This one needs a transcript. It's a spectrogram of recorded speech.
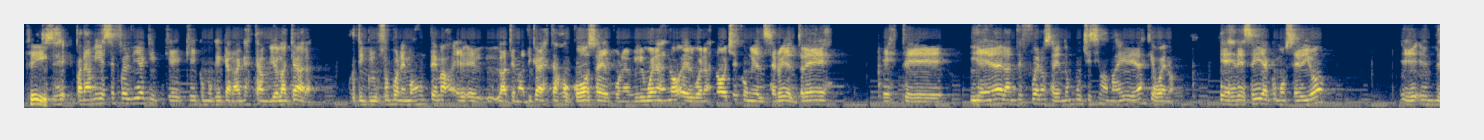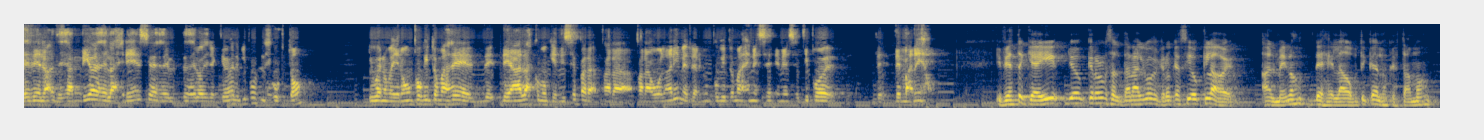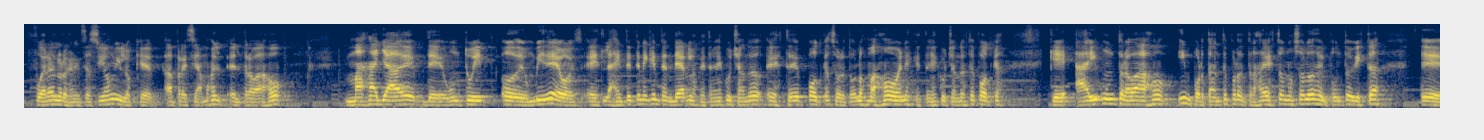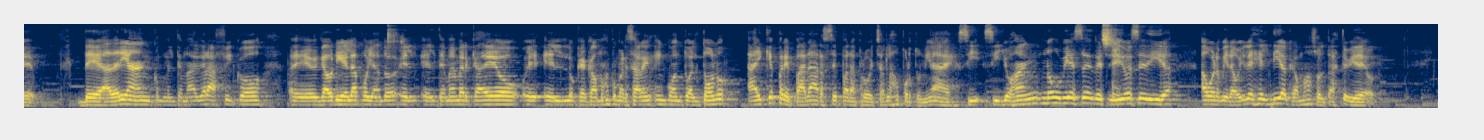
Sí. Entonces, para mí ese fue el día que, que, como que Caracas cambió la cara. Porque incluso ponemos un tema, el, el, la temática de esta jocosa, el poner el buenas, no, el buenas noches con el 0 y el 3. Este, y de ahí en adelante fueron saliendo muchísimas más ideas que, bueno, que desde ese día como se dio, eh, desde, la, desde, arriba, desde la gerencia, desde, desde, los directivos del equipo, les gustó. Y bueno, me dieron un poquito más de, de, de alas, como quien dice, para, para, para, volar y meterme un poquito más en ese, en ese tipo de, manejo. Y fíjate que ahí yo quiero resaltar algo que creo que ha sido clave, al menos desde la óptica de los que estamos fuera de la organización y los que apreciamos el, el trabajo más allá de, de, un tweet o de un video. Es, la gente tiene que entender, los que estén escuchando este podcast, sobre todo los más jóvenes que estén escuchando este podcast, que hay un trabajo importante por detrás de esto, no solo desde el punto de vista eh, de Adrián con el tema gráfico, eh, Gabriel apoyando el, el, tema de mercadeo, el, eh, el, lo que acabamos de conversar en, en, cuanto al tono, hay que prepararse para aprovechar las oportunidades. Si, si Johan no hubiese decidido ese día, ah, bueno, mira, hoy es el día que vamos a soltar este video,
